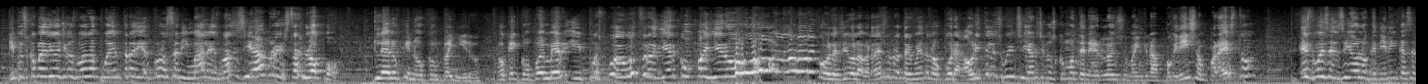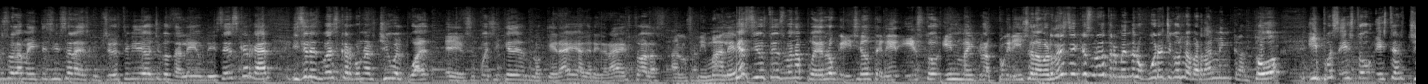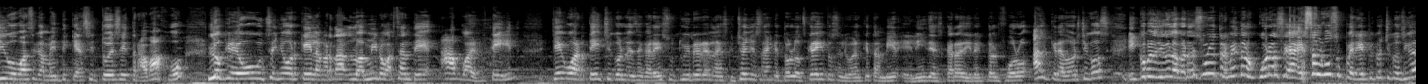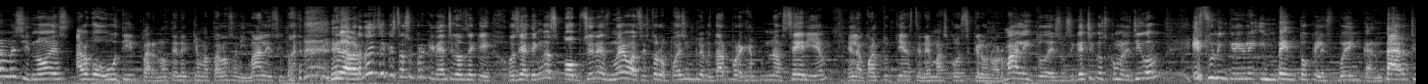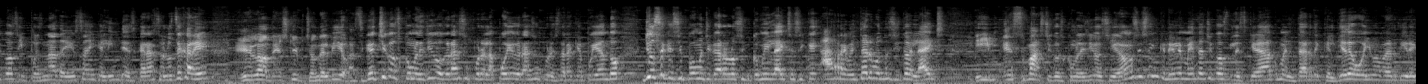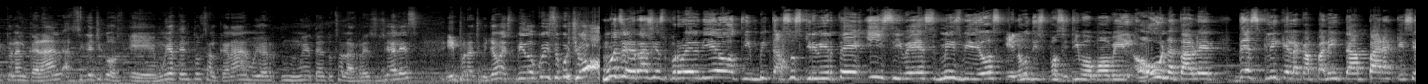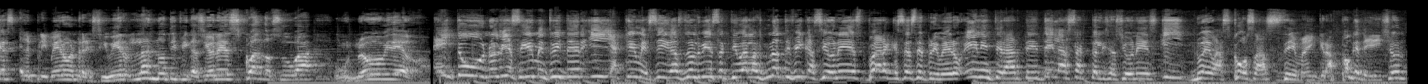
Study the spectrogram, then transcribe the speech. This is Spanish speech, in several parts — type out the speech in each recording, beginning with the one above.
y, pues como les digo, chicos, vamos a poder tradear con los animales, vas a decir, Android, estás loco, Claro que no, compañero. Ok, como pueden ver, y pues podemos tradear, compañero. Como les digo, la verdad es una tremenda locura. Ahorita les voy a enseñar, chicos, cómo tenerlo en su Minecraft Pocket Edition Para esto, es muy sencillo, lo que tienen que hacer solamente es irse a la descripción de este video, chicos, darle donde dice descargar Y se les va a descargar un archivo el cual eh, se puede decir que desbloqueará y agregará esto a, los animales. Y así ustedes van a poder lo que hicieron tener esto en Minecraft Edition La verdad es que es una tremenda locura, chicos, la verdad me encantó. Y pues esto, este archivo básicamente que hace todo ese trabajo Lo creó un señor que la verdad lo admiro bastante, Award Que guardé, chicos, les dejaré su Twitter en la descripción. Ya saben que todos los créditos, al igual que también el link de descarga directo al foro al creador, chicos. Y como les digo, la verdad es una tremenda locura, o sea, es algo súper épico, chicos. Díganme si no es algo útil para no tener que matar a los animales y todo. Y La verdad es que está súper genial, chicos, de que, o sea, tengas opciones nuevas. Esto lo puedes implementar, por ejemplo, en una serie en la cual tú quieras tener más cosas que lo normal y todo eso. Así que, chicos, como les digo, es un increíble invento que les puede encantar, chicos. Y pues nada, ya saben que el link de descarga se los dejaré en la descripción del video. Así que, chicos, como les digo, gracias por el apoyo, gracias por estar aquí apoyando. Yo sé que si podemos llegar a los 5000 likes Así que a reventar el botoncito de likes. Y es más chicos, como les digo, si llegamos a esa increíble meta chicos Les quería comentar de que el día de hoy va a haber directo en el canal. Así que chicos, eh, muy atentos al canal, muy, muy atentos a las redes sociales. Y para chicos, yo me despido, cuídense mucho. Muchas gracias por ver el video, te invito a suscribirte. Y si ves mis videos en un dispositivo móvil o una tablet Des clic en la campanita para que seas el primero en recibir las notificaciones cuando suba un nuevo video. Hey tú, no olvides seguirme en Twitter y ya que me sigas no olvides activar las notificaciones Para que seas el primero en enterarte de las actualizaciones y nuevas cosas de Minecraft Pocket Edition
